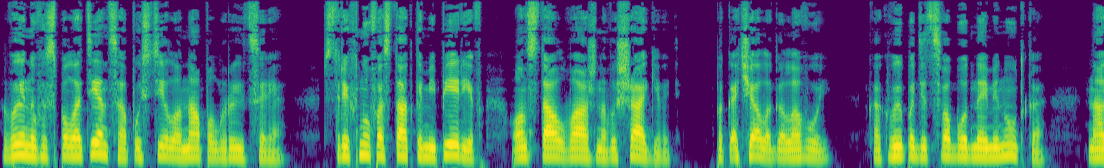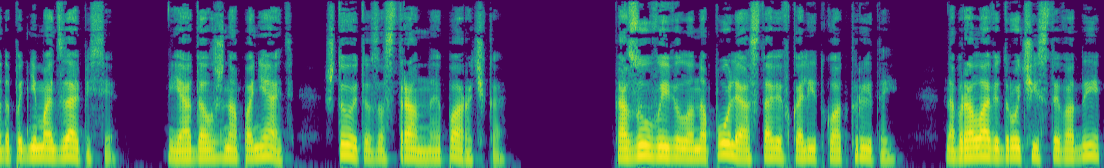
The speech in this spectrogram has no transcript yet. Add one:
Вынув из полотенца, опустила на пол рыцаря. Встряхнув остатками перьев, он стал важно вышагивать. Покачала головой. Как выпадет свободная минутка, надо поднимать записи. Я должна понять, что это за странная парочка. Козу вывела на поле, оставив калитку открытой. Набрала ведро чистой воды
